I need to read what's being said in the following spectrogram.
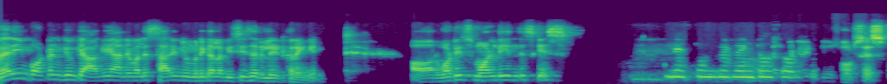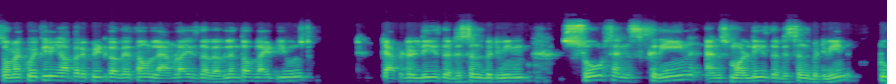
very important क्योंकि आगे आने वाले सारे न्यूमेरिकल अब इसी से रिलेट करेंगे। और what is small d in this case distance between two sources तो मैं क्विकली यहाँ पे रिपीट कर देता हूँ। Is the wavelength of light used capital D is the distance between source and screen and small d is the distance between two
